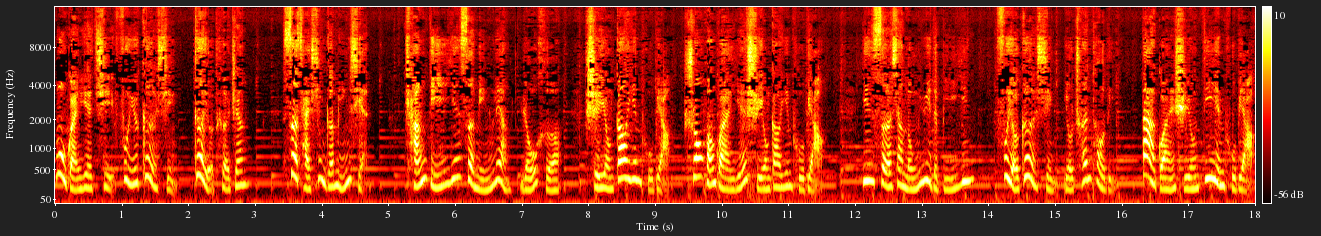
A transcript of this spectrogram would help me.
木管乐器富于个性，各有特征，色彩性格明显。长笛音色明亮柔和，使用高音谱表；双簧管也使用高音谱表，音色像浓郁的鼻音，富有个性，有穿透力。大管使用低音谱表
